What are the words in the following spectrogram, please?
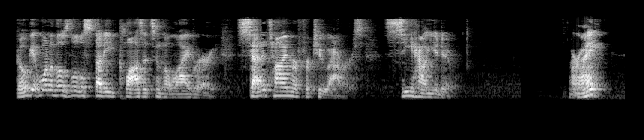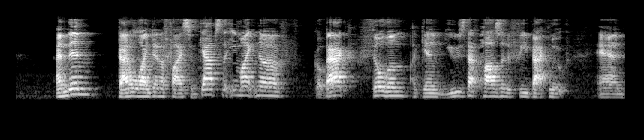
Go get one of those little study closets in the library. Set a timer for two hours. See how you do. All right? And then that'll identify some gaps that you might know. Go back, fill them. Again, use that positive feedback loop. And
